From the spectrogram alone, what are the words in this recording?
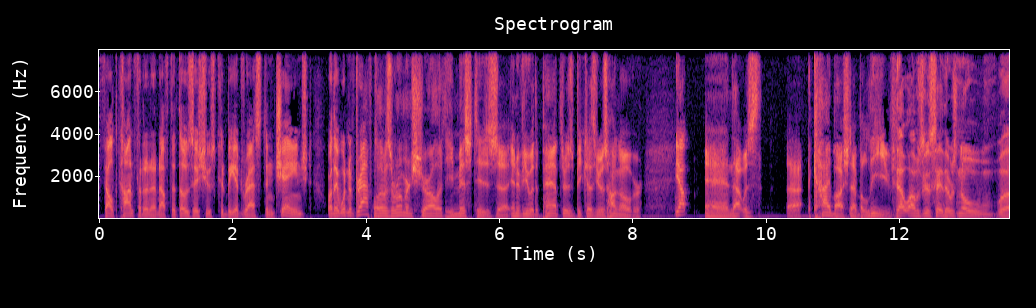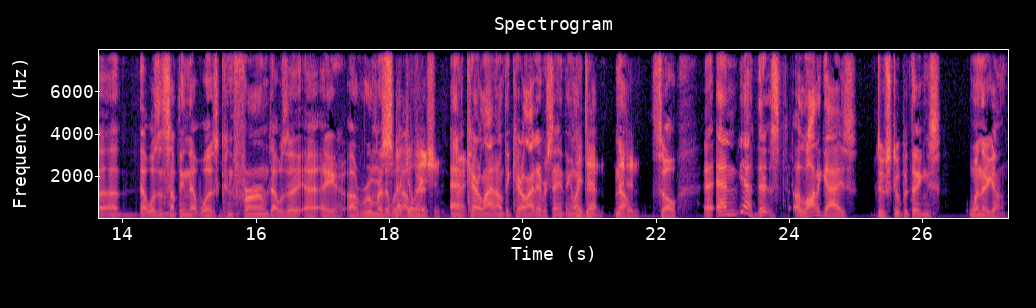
felt confident enough that those issues could be addressed and changed, or they wouldn't have drafted. Well, there was a rumor in Charlotte he missed his uh, interview with the Panthers because he was hungover. Yep, and that was uh, kiboshed, I believe. That I was going to say there was no uh, uh, that wasn't something that was confirmed. That was a a, a rumor that speculation. was And right. Carolina, I don't think Carolina ever said anything like they didn't. that. No, they didn't. So, and yeah, there's a lot of guys do stupid things when they're young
